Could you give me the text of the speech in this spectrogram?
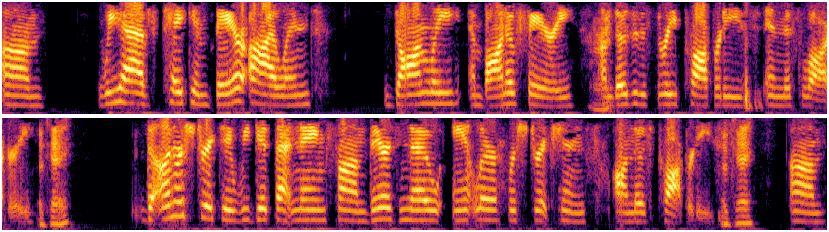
Um, we have taken Bear Island, Donnelley, and Bonneau Ferry. All right. Um, those are the three properties in this lottery. Okay. the unrestricted, we get that name from there's no antler restrictions on those properties. Okay. Um,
